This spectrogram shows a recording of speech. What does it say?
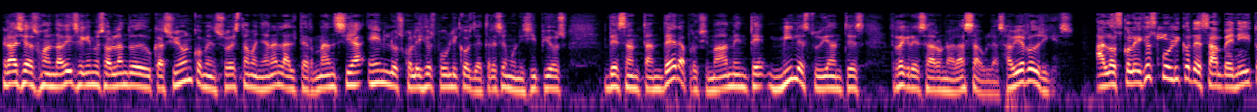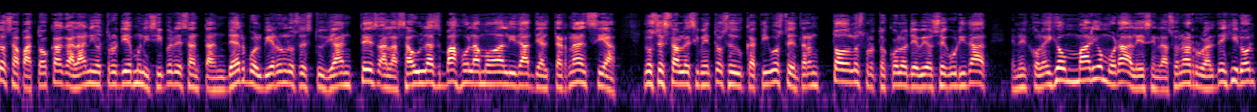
Gracias, Juan David. Seguimos hablando de educación. Comenzó esta mañana la alternancia en los colegios públicos de 13 municipios de Santander. Aproximadamente mil estudiantes regresaron a las aulas. Javier Rodríguez. A los colegios públicos de San Benito, Zapatoca, Galán y otros 10 municipios de Santander volvieron los estudiantes a las aulas bajo la modalidad de alternancia. Los establecimientos educativos tendrán todos los protocolos de bioseguridad. En el colegio Mario Morales, en la zona rural de Girón,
